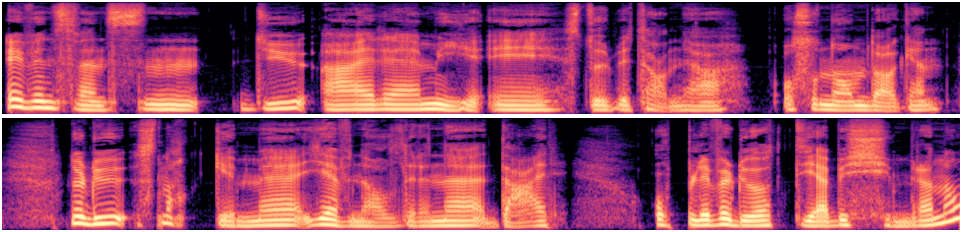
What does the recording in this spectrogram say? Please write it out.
Øyvind Svendsen, du er eh, mye i Storbritannia, også nå om dagen. Når du snakker med jevnaldrende der, opplever du at de er bekymra nå,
